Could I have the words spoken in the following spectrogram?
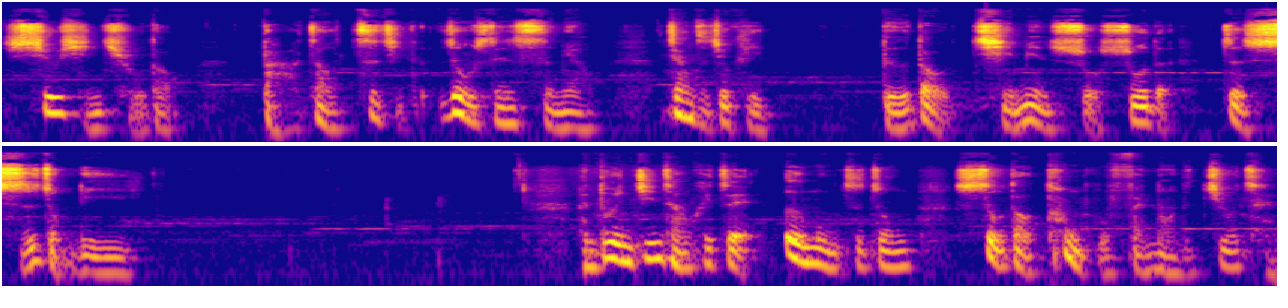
修行求道、打造自己的肉身寺庙，这样子就可以得到前面所说的这十种利益。很多人经常会在噩梦之中受到痛苦烦恼的纠缠，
